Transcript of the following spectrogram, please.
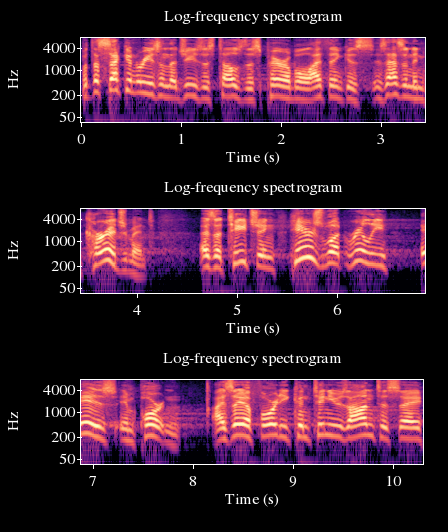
But the second reason that Jesus tells this parable, I think, is, is as an encouragement, as a teaching. Here's what really is important. Isaiah 40 continues on to say,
